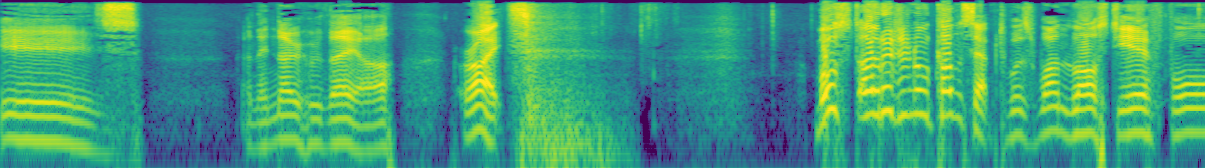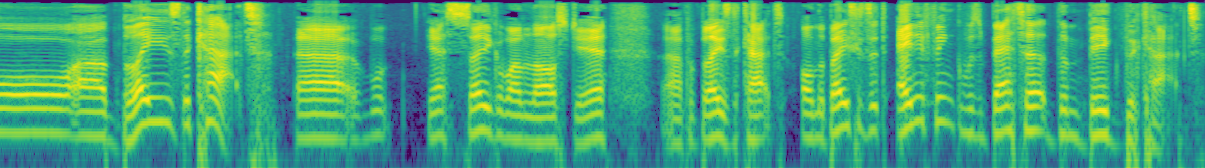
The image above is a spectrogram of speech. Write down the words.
is. And they know who they are. Right. Most original concept was won last year for uh, Blaze the Cat. Uh, well, yes, Sega won last year uh, for Blaze the Cat on the basis that anything was better than Big the Cat.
